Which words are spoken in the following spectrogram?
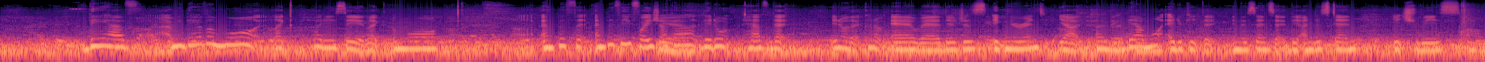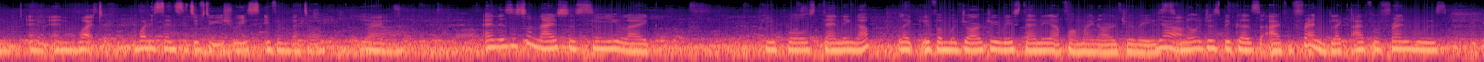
They have, I mean, they have a more like how do you say it, like a more uh, empathy empathy for each Yeah. other. They don't have that you know that kind of air where they're just ignorant. Yeah, they, they are more educated in the sense that they understand each race um, and and what what is sensitive to each race even better. Yeah. Right. And it's also nice to see like people standing up, like if a majority race standing up for a minority race. Yeah. You know, just because I have a friend, like I have a friend who is,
